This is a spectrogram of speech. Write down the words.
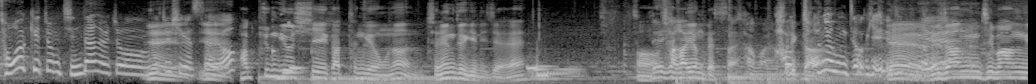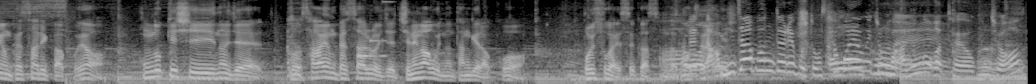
정확히 좀 진단을 좀 해주시겠어요? 예, 박준규 씨 같은 경우는 전형적인 이제 어, 사과형 뱃살. 아우, 그러니까 전형적인. 예, 예. 내장 지방형 뱃살일 것 같고요. 홍록기 씨는 이제 그 사과형 뱃살로 이제 진행하고 있는 단계라고 볼 수가 있을 것 같습니다. 근데 뭐 남자분들이 보통 사과형이 좀 그러네. 많은 것 같아요. 그렇죠?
